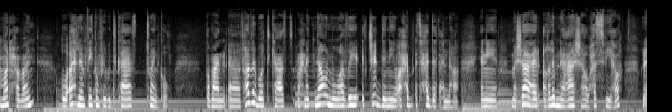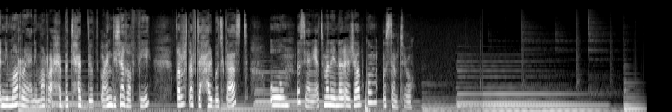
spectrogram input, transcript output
مرحبا وأهلا فيكم في بودكاست توينكل. طبعا آه، في هذا البودكاست راح نتناول مواضيع تشدني وأحب أتحدث عنها يعني مشاعر أغلبنا عاشها وحس فيها لأني مرة يعني مرة أحب أتحدث وعندي شغف فيه. قررت أفتح هالبودكاست وبس يعني أتمنى ينال إعجابكم واستمتعوا.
